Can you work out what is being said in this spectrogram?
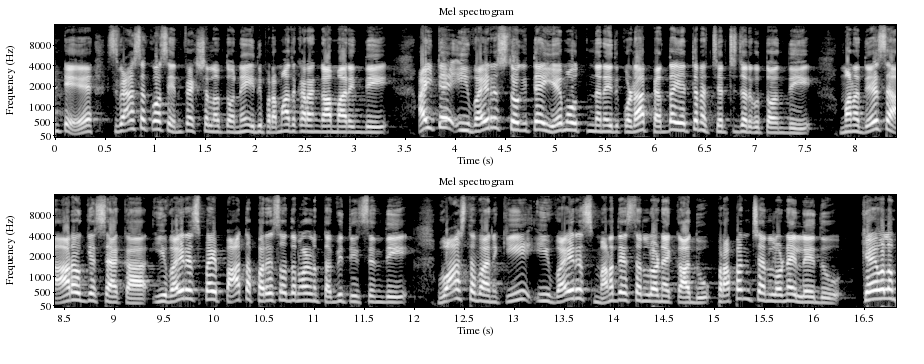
అంటే శ్వాసకోశ ఇన్ఫెక్షన్లతోనే ఇది ప్రమాదకరంగా మారింది. అయితే ఈ వైరస్ తోగితే ఏమవుతుందనేది కూడా పెద్ద ఎత్తున చర్చ జరుగుతోంది. మన దేశ ఆరోగ్య శాఖ ఈ వైరస్పై పాత పరిశోధనలను తవ్వి తీసింది. వాస్తవానికి ఈ వైరస్ మన దేశంలోనే కాదు ప్రపంచంలోనే లేదు. కేవలం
